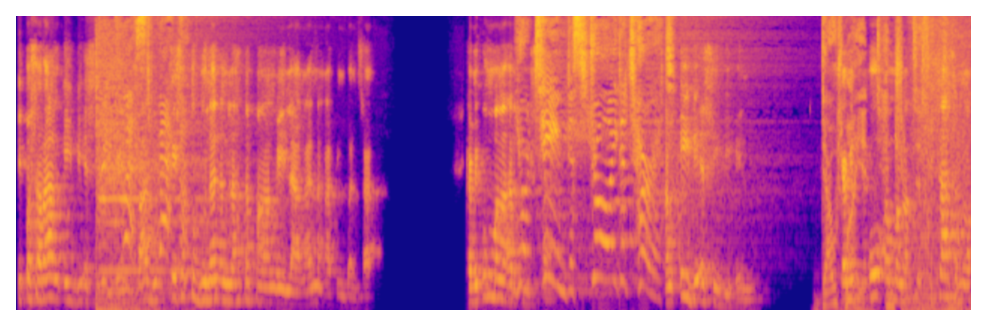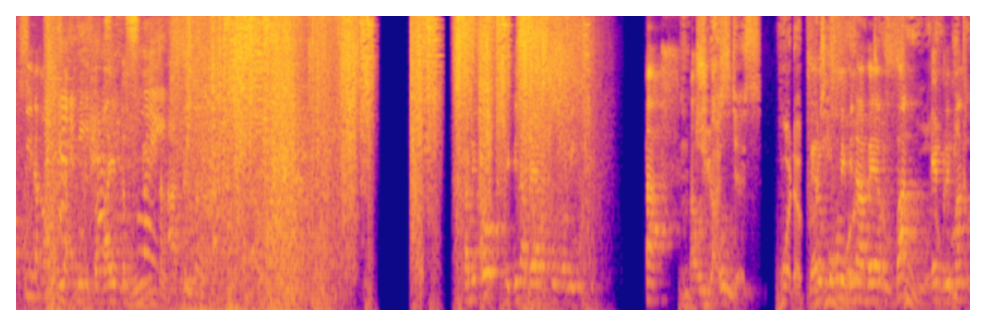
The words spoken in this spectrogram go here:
ipasara ang ABS-CBN bago kaysa tugunan ang lahat ng pangangailangan ng ating bansa. Kami pong mga artista, ang ABS-CBN, kami po ang mga isa sa mga pinakamalaking nagbabayad ng buwis sa ating bansa. Kami po, may binabayaran po kaming tax taon-taon. justice. What a Meron po kami binabayarang the every month.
